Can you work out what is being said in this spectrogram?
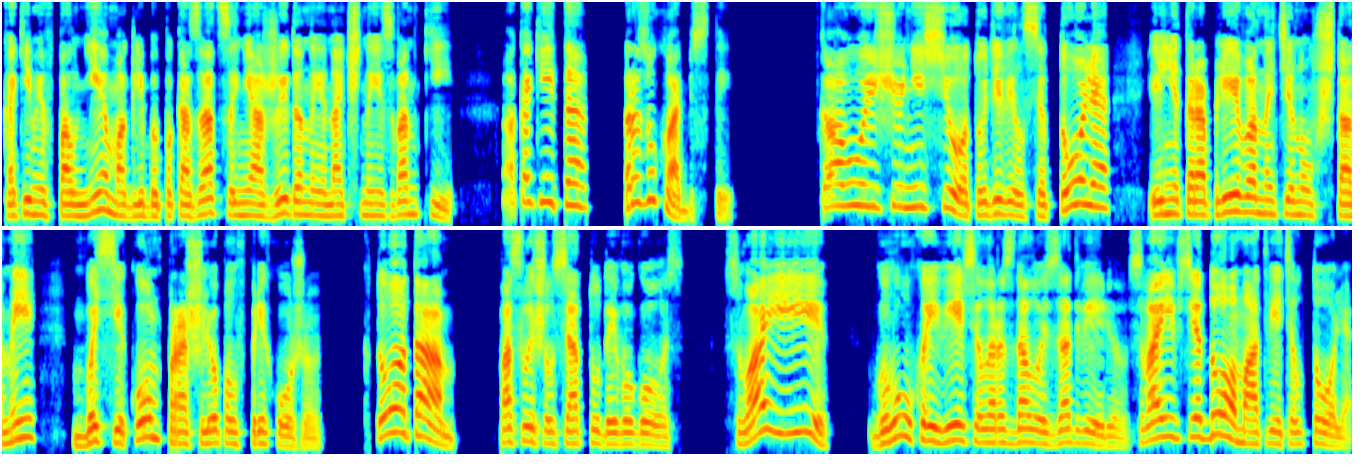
какими вполне могли бы показаться неожиданные ночные звонки, а какие-то разухабистые. «Кого еще несет?» — удивился Толя и, неторопливо натянув штаны, босиком прошлепал в прихожую. «Кто там?» — послышался оттуда его голос. «Свои!» Глухо и весело раздалось за дверью. «Свои все дома», — ответил Толя.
